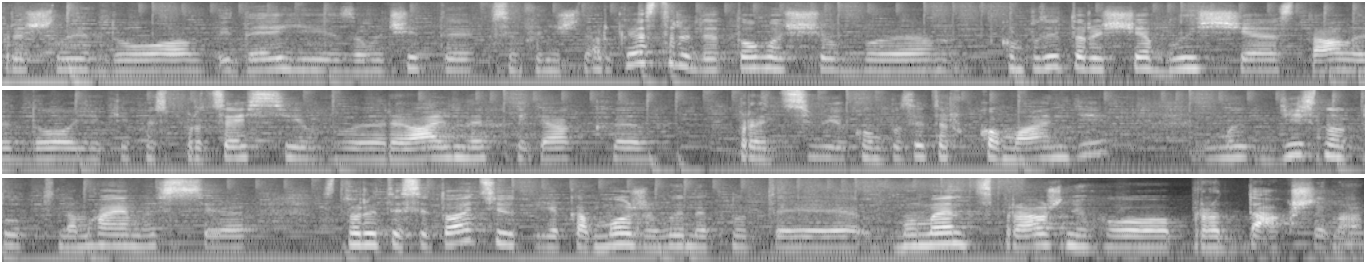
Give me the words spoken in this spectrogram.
Прийшли до ідеї залучити симфонічний оркестр для того, щоб е, композитори ще ближче стали до якихось процесів реальних, як е, працює композитор в команді. Ми дійсно тут намагаємося створити ситуацію, яка може виникнути в момент справжнього продакшена.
